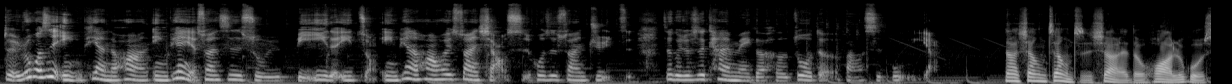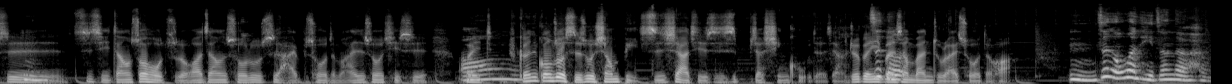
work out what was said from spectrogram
对，如果是影片的话，影片也算是属于笔译的一种。影片的话会算小时，或是算句子，这个就是看每个合作的方式不一样。那像这样子下来的话，如果是自己当售后组的话，这样收入是还不错的吗？还是说其实会跟工作时数相比之下，其实是比较辛苦的？这样就跟一般上班族来说的话，嗯，这个问题真的很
